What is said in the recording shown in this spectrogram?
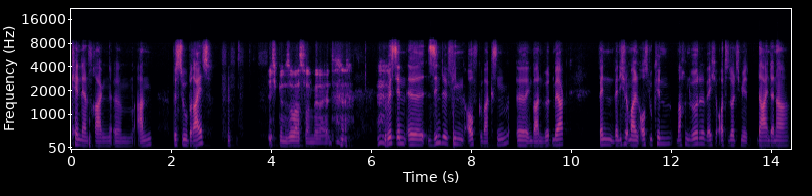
Kennenlernfragen ähm, an. Bist du bereit? Ich bin sowas von bereit. Du bist in äh, Sindelfingen aufgewachsen, äh, in Baden-Württemberg. Wenn, wenn ich mal einen Ausflug hin machen würde, welche Orte sollte ich mir da in deiner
